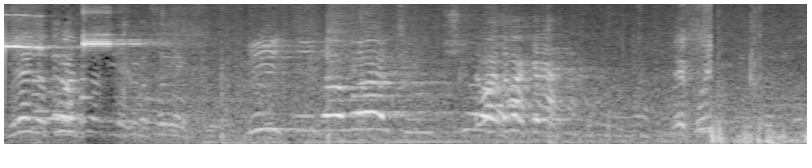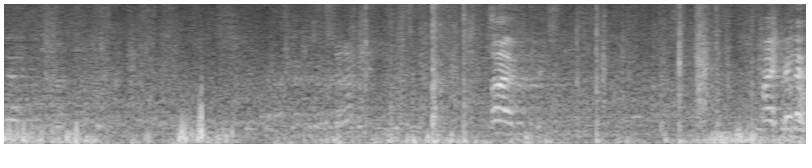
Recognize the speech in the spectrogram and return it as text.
Федя, твой Бить не давайте, учё! Давай, давай, Коля! Эй, кури! Ай, Ай, Коля!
